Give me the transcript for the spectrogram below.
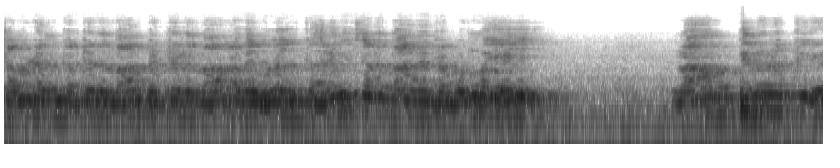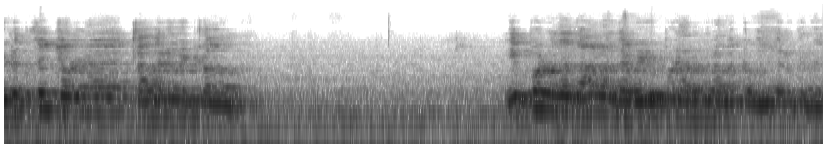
தமிழன் கற்றிருந்தான் பெற்றிருந்தான் அதை உலகுக்கு அறிவித்திருந்தான் என்ற உண்மையை நாம் பிறருக்கு எடுத்துச் சொல்ல தவறிவிட்டோம். இப்பொழுதுதான் அந்த விழிப்புணர்வு நமக்கு வந்திருக்கிறது.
